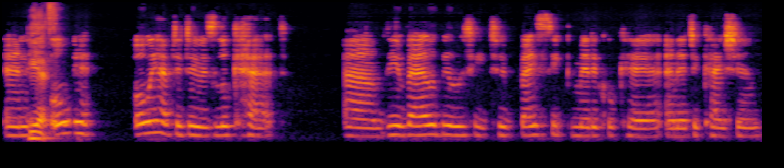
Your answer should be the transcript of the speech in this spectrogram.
And yes. all, we, all we have to do is look at um, the availability to basic medical care and education,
